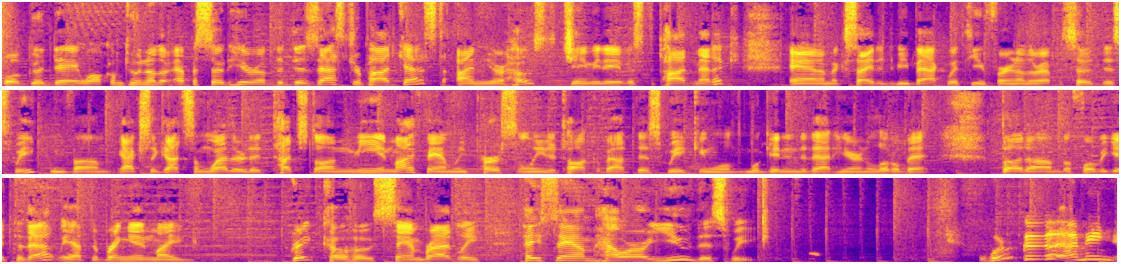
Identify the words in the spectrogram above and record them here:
Well, good day and welcome to another episode here of the Disaster Podcast. I'm your host, Jamie Davis, the Pod Medic, and I'm excited to be back with you for another episode this week. We've um, actually got some weather that touched on me and my family personally to talk about this week, and we'll, we'll get into that here in a little bit. But um, before we get to that, we have to bring in my great co host, Sam Bradley. Hey, Sam, how are you this week? We're good. I mean,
